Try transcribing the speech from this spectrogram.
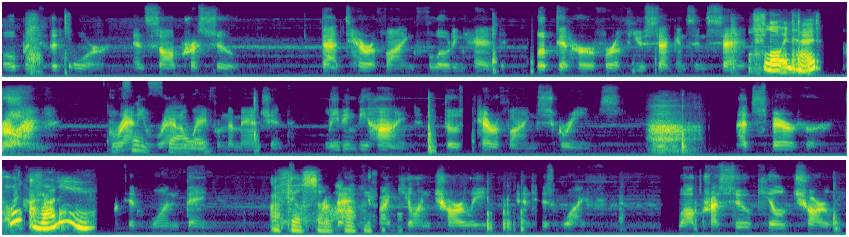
opened the door, and saw Krasue. That terrifying floating head looked at her for a few seconds and said, Floating head. Granny sounds ran scary. away from the mansion, leaving behind those terrifying screams. Had spared her Poor Granny. did one thing I feel so happy. by killing Charlie and his wife. While Krasue killed Charlie,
